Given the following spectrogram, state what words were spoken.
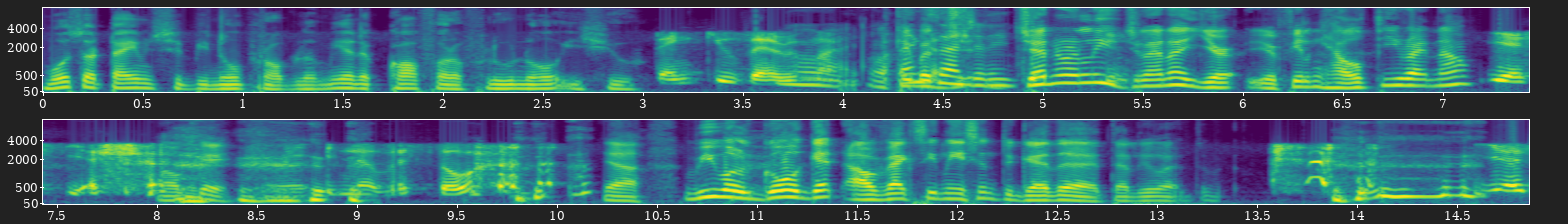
most of the time should be no problem. Even a cough or a flu, no issue. Thank you very All much. right. Okay, Thanks, but g- generally, Juliana, you're you're feeling healthy right now. Yes, yes. Okay, all right. Bit nervous though. yeah. We will go get our vaccination together. I tell you what. yes,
